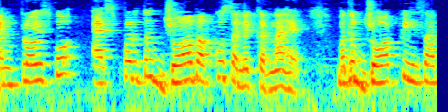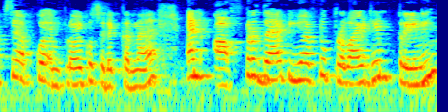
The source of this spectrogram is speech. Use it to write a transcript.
एम्प्लॉयज़ को एज पर द जॉब आपको सेलेक्ट करना है। मतलब जॉब के हिसाब से आपको एम्प्लॉय को सिलेक्ट करना है। And after that you have to provide him training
